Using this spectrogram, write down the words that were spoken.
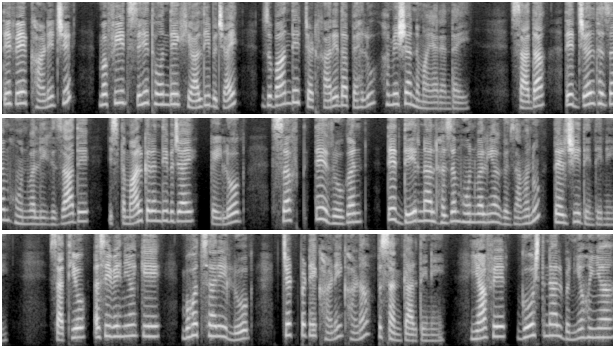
ਤੇ ਫਿਰ ਖਾਣੇ 'ਚ ਮਫੀਦ ਸਿਹਤ ਹੋਣ ਦੇ ਖਿਆਲ ਦੀ ਬਜਾਏ ਜ਼ੁਬਾਨ ਦੇ ਚਟਖਾਰੇ ਦਾ ਪਹਿਲੂ ਹਮੇਸ਼ਾ ਨਮਾਇਆ ਰਹਿੰਦਾ ਏ। ਸਾਦਾ ਤੇ ਜਲਦ ਹਜ਼ਮ ਹੋਣ ਵਾਲੀ ਗਿਜ਼ਾ ਦੇ ਇਸਤੇਮਾਲ ਕਰਨ ਦੀ ਬਜਾਏ ਕਈ ਲੋਕ ਸਖਤ ਤੇ ਰੋਗਨ ਤੇ ਦੇਰ ਨਾਲ ਹਜ਼ਮ ਹੋਣ ਵਾਲੀਆਂ ਗਿਜ਼ਾਵਾਂ ਨੂੰ ਤਰਜੀਹ ਦਿੰਦੇ ਨੇ। ਸਾਥੀਓ, ਅਸੀਂ ਵੇਖਨੀਆ ਕਿ ਬਹੁਤ ਸਾਰੇ ਲੋਕ ਚਟਪਟੇ ਖਾਣੇ ਖਾਣਾ ਪਸੰਦ ਕਰਦੇ ਨੇ ਜਾਂ ਫਿਰ ਗੋਸ਼ਤ ਨਾਲ ਬਣੀਆਂ ਹੋਈਆਂ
